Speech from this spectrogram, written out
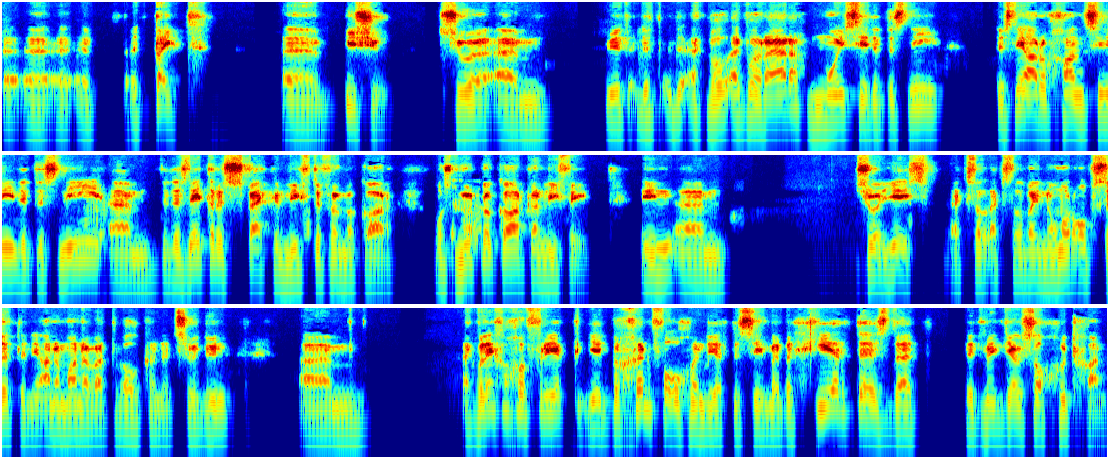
'n 'n 'n tyd uh issue. So ehm um, weet dit, dit ek wil ek wil regtig mooi sê dit is nie dis nie arrogansie nie, dit is nie ehm um, dit is net respek en liefde vir mekaar. Ons moet mekaar kan lief hê. En ehm um, So yes, ek sal ek sal my nommer opsit en die ander manne wat wil kan dit so doen. Ehm um, ek wil net gou gefreek, jy het begin vanoggend deur te sê my begeerte is dat dit met jou sal goed gaan.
